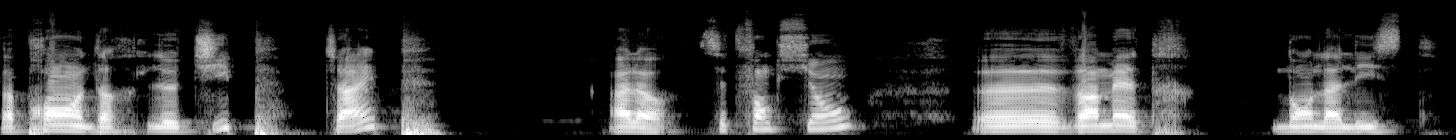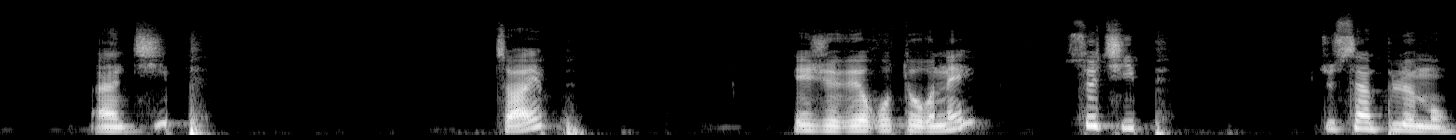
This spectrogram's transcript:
Va prendre le type type. Alors, cette fonction euh, va mettre dans la liste un type type et je vais retourner ce type tout simplement.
